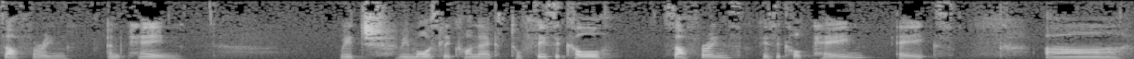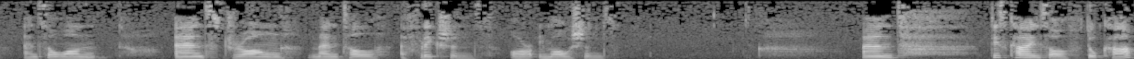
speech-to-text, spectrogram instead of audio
suffering and pain, which we mostly connect to physical sufferings, physical pain, aches, uh, and so on, and strong mental afflictions or emotions. And these kinds of dukkha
